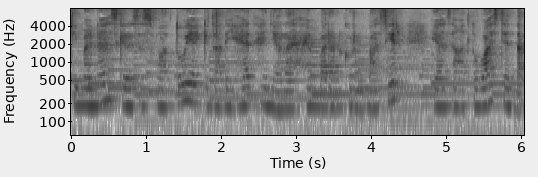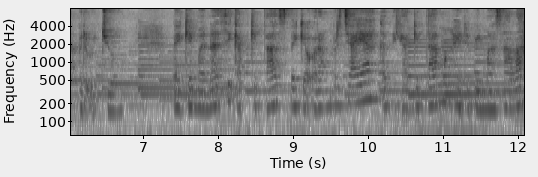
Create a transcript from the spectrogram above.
di mana segala sesuatu yang kita lihat hanyalah hamparan gurun pasir yang sangat luas dan tak berujung. Bagaimana sikap kita sebagai orang percaya ketika kita menghadapi masalah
